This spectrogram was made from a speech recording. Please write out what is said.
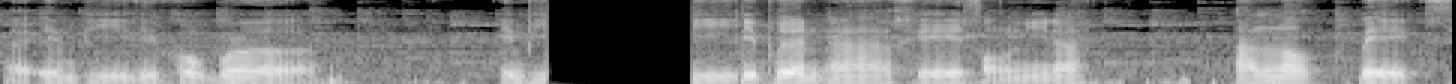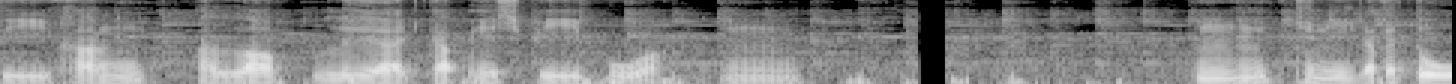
เอ่อ MP recover MP เพื่อ มีเพื่อนอ่าโอเคสองนี้นะ unlock เบรกสี่ครั้ง unlock เลือดกับ HP บวก อืม อืมแค่นี้แล้วก็ตู้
